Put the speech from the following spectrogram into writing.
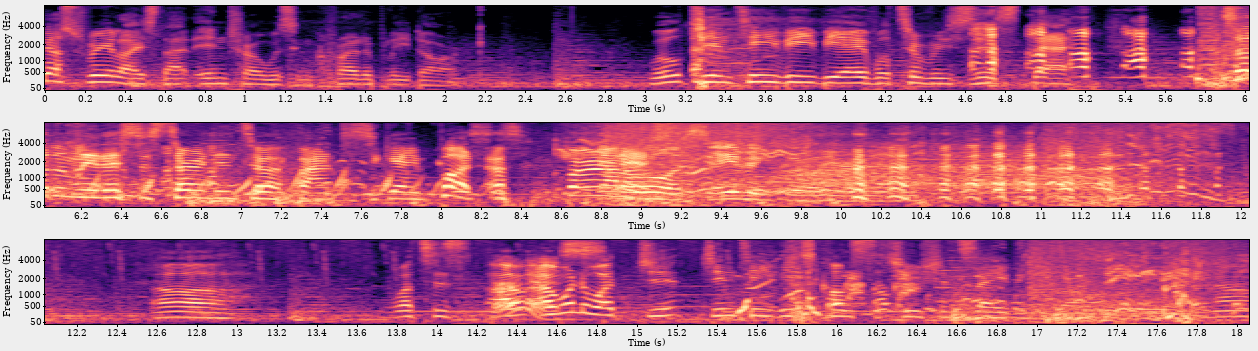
just realized that intro was incredibly dark. Will Jin TV be able to resist death? Suddenly this has turned into a fantasy game, but a You gotta roll a furnace. saving throw here, man. Uh, what's his? I, I wonder what Jin, Jin TV's Constitution saving throw. is, You know?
